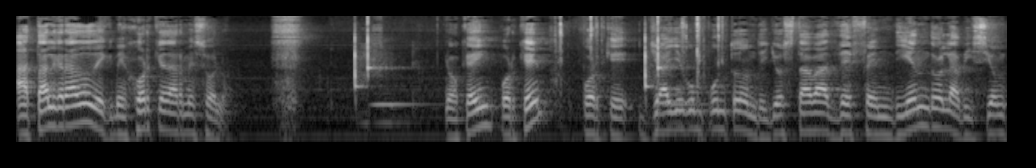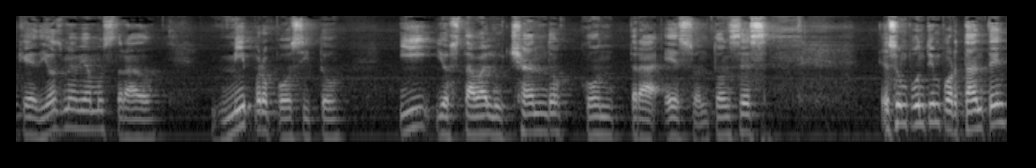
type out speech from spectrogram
a tal grado de mejor quedarme solo. ¿Ok? ¿Por qué? Porque ya llegó un punto donde yo estaba defendiendo la visión que Dios me había mostrado, mi propósito, y yo estaba luchando contra eso. Entonces, es un punto importante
